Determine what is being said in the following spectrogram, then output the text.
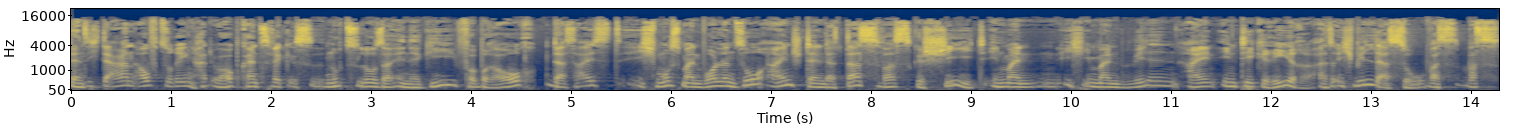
Denn sich daran aufzuregen, hat überhaupt keinen Zweck, ist nutzloser Energieverbrauch. Das heißt, ich muss mein Wollen so einstellen, dass das, was geschieht, in mein, ich in meinen Willen ein integriere. Also ich will das so, was, was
